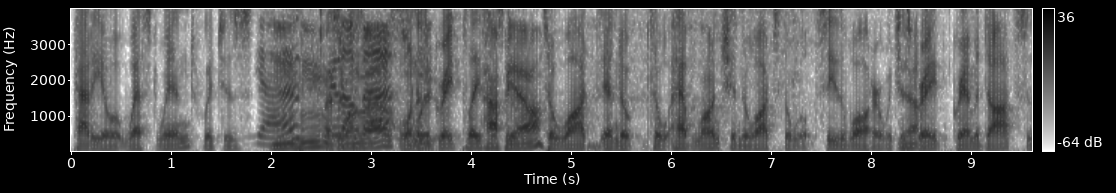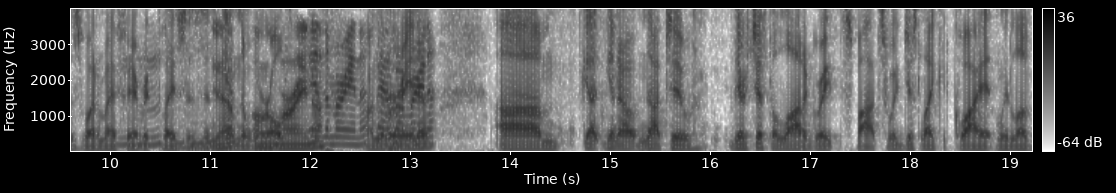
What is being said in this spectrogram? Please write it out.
patio at West Wind, which is Yes, Mhm, we that's one of one of the great places happy to, hour. to watch and to, to have lunch and to watch the see the water, which is Yeah. great. Grandma Dots is one of my favorite places in, Yeah, in the on world. marina. In the marina. on the Santa marina. Um, got you know not to. There's just a lot of great spots. We just like it quiet, and we love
